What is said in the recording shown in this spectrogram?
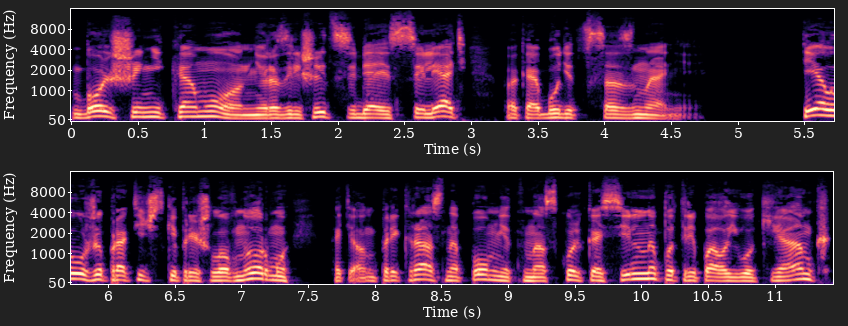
больше никому он не разрешит себя исцелять, пока будет в сознании. Тело уже практически пришло в норму, хотя он прекрасно помнит, насколько сильно потрепал его Кианг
